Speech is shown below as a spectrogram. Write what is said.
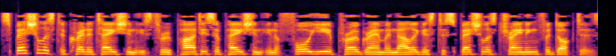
Specialist accreditation is through participation in a four-year program analogous to specialist training for doctors.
